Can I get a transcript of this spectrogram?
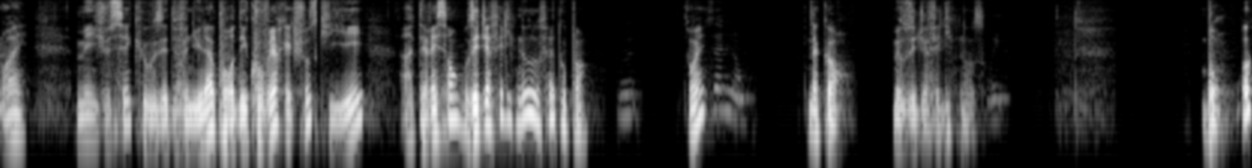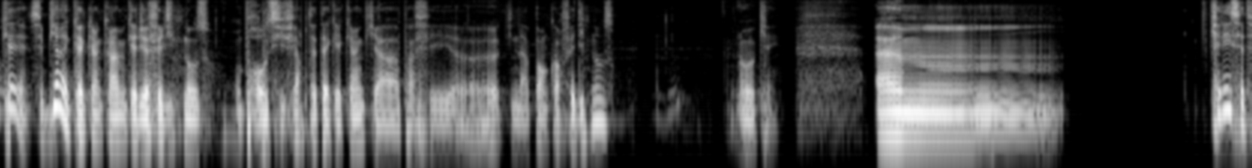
Ouais. Mais je sais que vous êtes venu là pour découvrir quelque chose qui est intéressant. Vous avez déjà fait l'hypnose, au fait, ou pas? Oui Seul, non. D'accord. Mais vous avez déjà fait de l'hypnose Oui. Ok, c'est bien avec quelqu'un quand même qui a déjà fait l'hypnose. On pourra aussi faire peut-être à quelqu'un euh, qui n'a pas encore fait d'hypnose. Ok. Euh, quelle est cette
